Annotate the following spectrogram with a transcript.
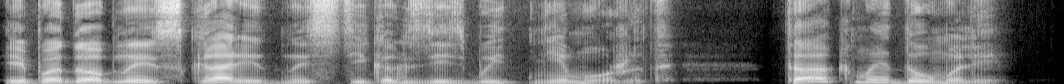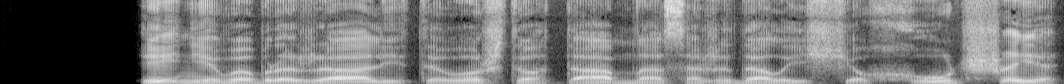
И подобной скаридности, как здесь быть, не может. Так мы думали. И не воображали того, что там нас ожидало еще худшее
